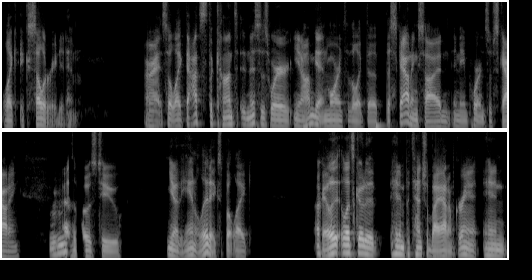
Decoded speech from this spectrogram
like accelerated him. All right, so like that's the content, and this is where you know I'm getting more into the like the the scouting side and the importance of scouting Mhm. as opposed to you know the analytics but like okay let, us go to hidden potential by adam grant and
